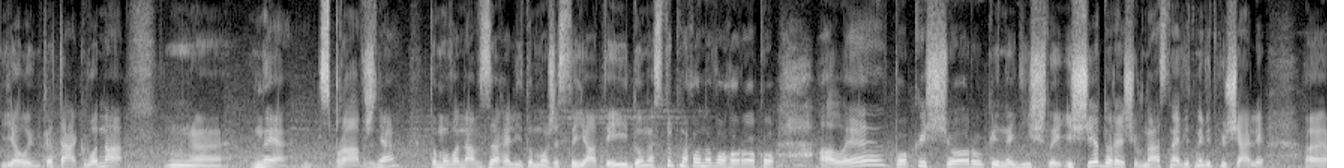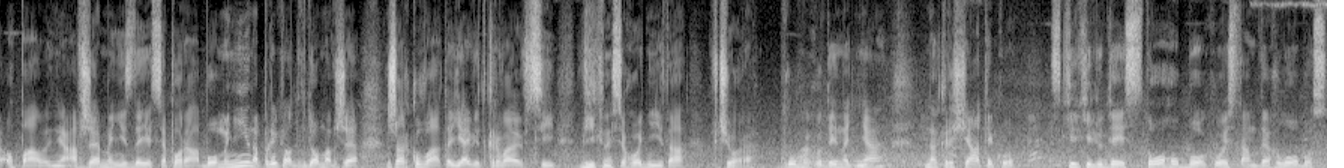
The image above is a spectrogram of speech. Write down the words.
ялинка. Так, вона е, не справжня, тому вона взагалі-то може стояти і до наступного нового року, але поки що руки не дійшли. І ще, до речі, в нас навіть не відключали е, опалення. А вже мені здається, пора. Бо мені, наприклад, вдома вже жаркувато. Я відкриваю всі вікна сьогодні та вчора. Друга година дня на Крещатику. Скільки людей з того боку, ось там, де глобус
